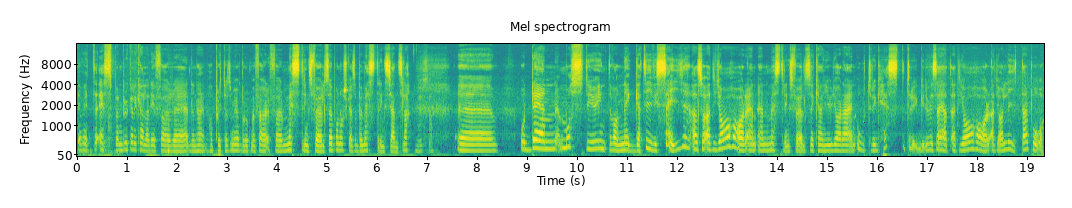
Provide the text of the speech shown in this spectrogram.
jag vet Espen brukade kalla det för eh, den här hoppryttaren som jag jobbar upp med för, för mästringsfödelse på norska, alltså bemästringskänsla. Och den måste ju inte vara negativ i sig. Alltså att jag har en, en mästringsfödelse kan ju göra en otrygg häst trygg. Det vill säga att, att, jag, har, att jag litar på,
